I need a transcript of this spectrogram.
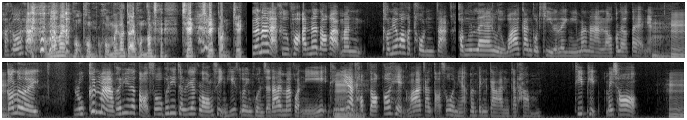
ขอโทษค่ะ ไม่ไม่ผมผมผมไม่เข้าใจผมต้องเช็คเช็คก่อนเช็คก็นั่นแหละคือพอ underdog อะมันเขาเรียกว่าทนจากความรุนแรงหรือว่าการกดขี่อะไรอย่างนี้มานานแล้วก็แล้วแต่เนี่ยอืมอืมก็เลยลุกขึ้นมาเพื่อที่จะต่อสู้เพื่อที่จะเรียกร้องสิ่งที่ตัวเองควรจะได้มากกว่านี้ ทีนี้อืม top dog ก็เห็นว่าการต่อสู้อันเนี้ยมันเป็นการกระทำ ที่ผิดไม่ชอบอืม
